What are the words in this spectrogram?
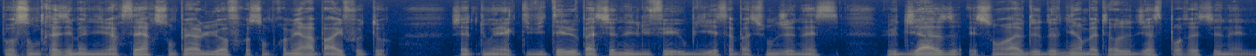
Pour son 13e anniversaire, son père lui offre son premier appareil photo. Cette nouvelle activité le passionne et lui fait oublier sa passion de jeunesse, le jazz et son rêve de devenir batteur de jazz professionnel.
